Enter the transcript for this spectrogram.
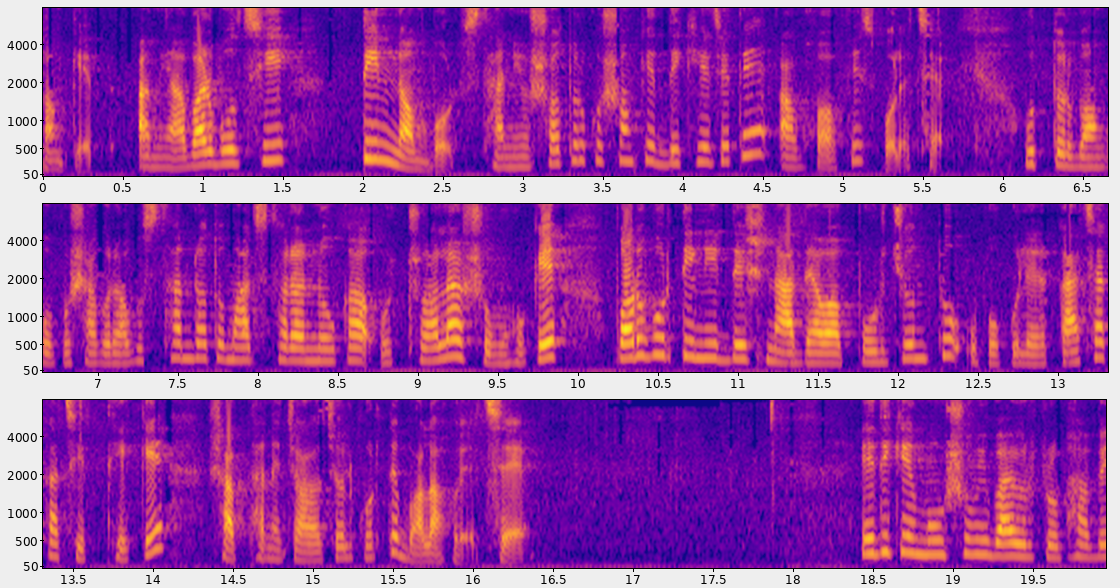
সংকেত। আমি আবার বলছি তিন নম্বর। স্থানীয় সতর্ক সংকেত দেখিয়ে যেতে আবহাওয়া অফিস বলেছে। উত্তর বঙ্গোপসাগরে অবস্থানরত মাছ ধরার নৌকা ও ট্রলার সমূহকে পরবর্তী নির্দেশ না দেওয়া পর্যন্ত উপকূলের কাছাকাছি থেকে সাবধানে চলাচল করতে বলা হয়েছে। এদিকে মৌসুমি বায়ুর প্রভাবে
